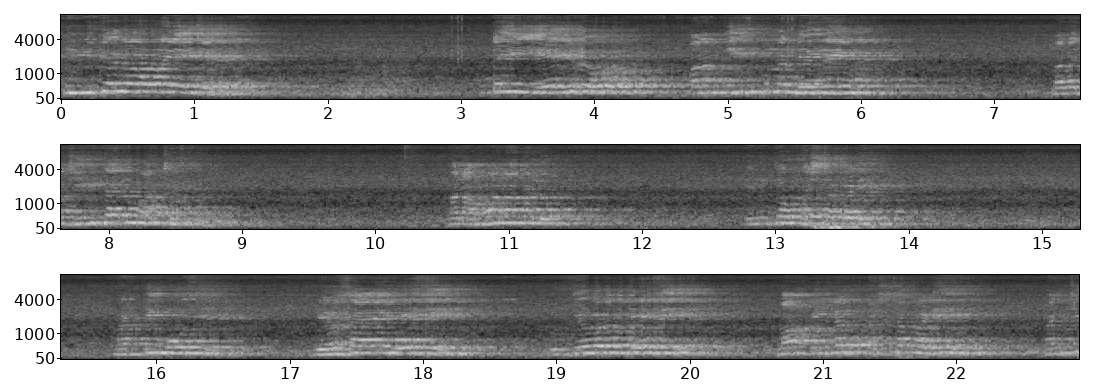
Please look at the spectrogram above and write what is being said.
క్రిటికల్గా ఉన్న ఏజ్ అంటే ఈ ఏజ్లో మనం తీసుకున్న నిర్ణయం మన జీవితాన్ని మార్చేస్తుంది. మన అమ్మానాన్నలు ఎంతో కష్టపడి మట్టి మోసి వ్యవసాయం చేసి ఉద్యోగం చేసి మా పిల్లలు కష్టపడి మంచి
